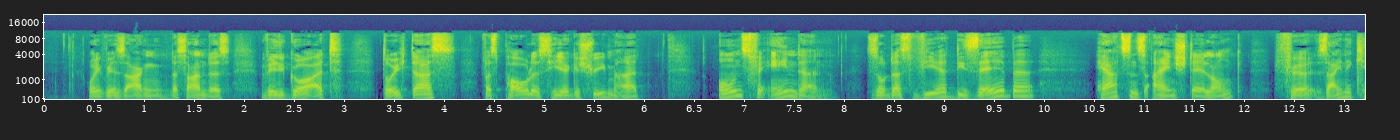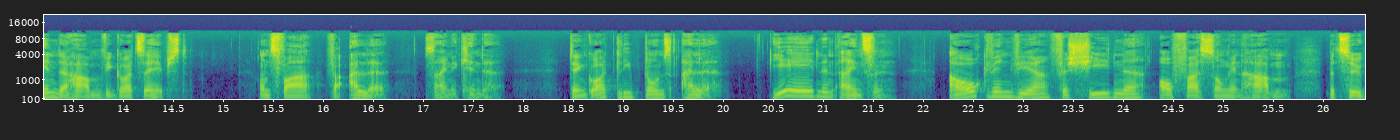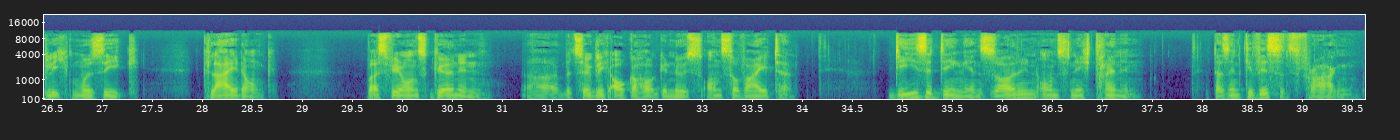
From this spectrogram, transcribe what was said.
oder will sagen das anders, will Gott durch das, was Paulus hier geschrieben hat, uns verändern, so dass wir dieselbe Herzenseinstellung für seine Kinder haben wie Gott selbst. Und zwar für alle seine Kinder. Denn Gott liebt uns alle. Jeden Einzelnen. Auch wenn wir verschiedene Auffassungen haben bezüglich Musik, Kleidung, was wir uns gönnen, äh, bezüglich Alkoholgenuss und so weiter. Diese Dinge sollen uns nicht trennen. Das sind Gewissensfragen.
